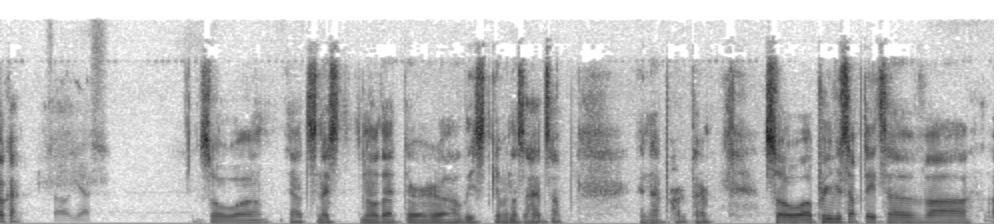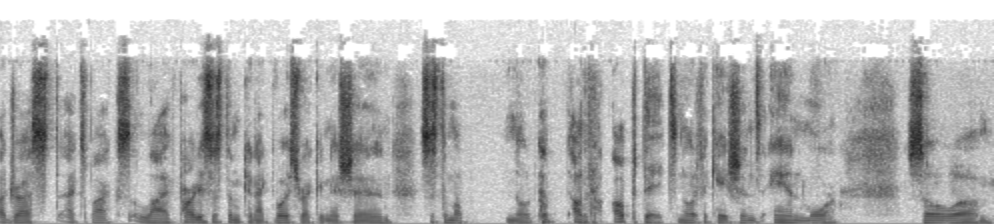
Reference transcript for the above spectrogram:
Okay. So yes. So uh, yeah, it's nice to know that they're uh, at least giving us a heads up in that part there. So uh, previous updates have uh, addressed Xbox Live Party System, Kinect Voice Recognition, System up, note, up, up, update notifications, and more. So um,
